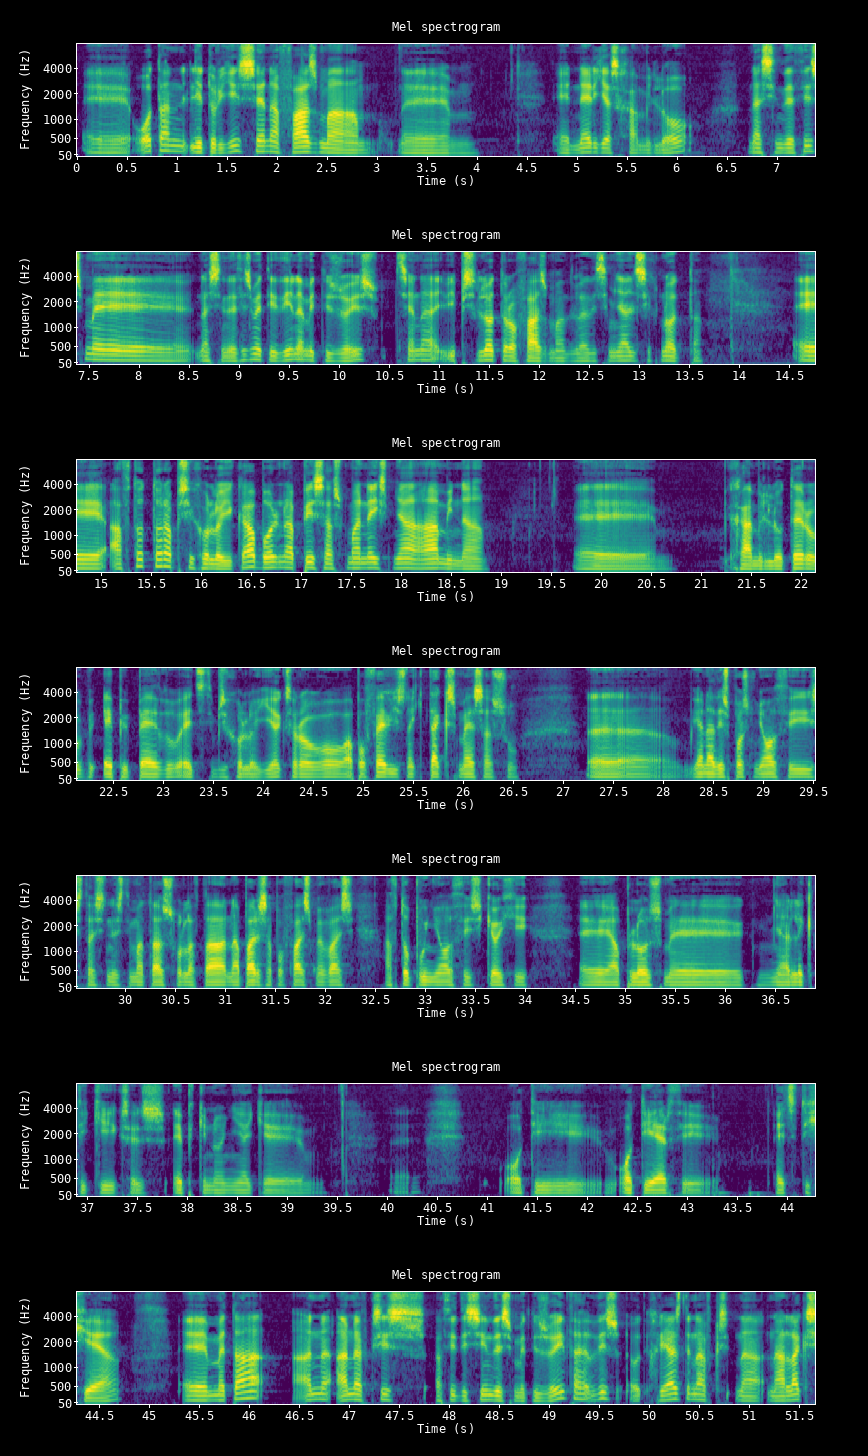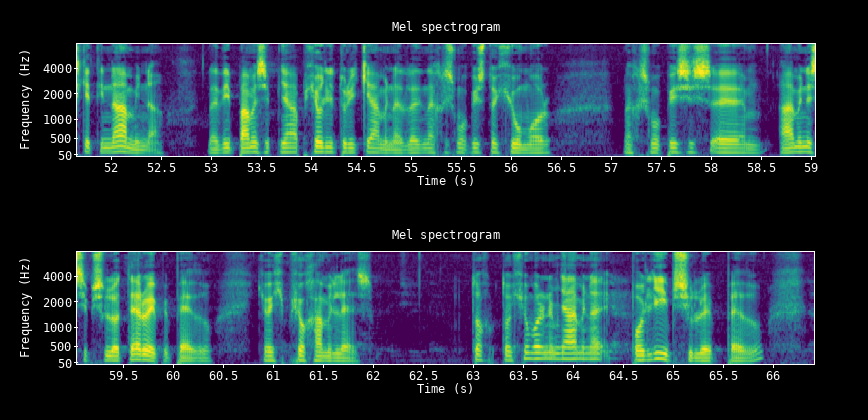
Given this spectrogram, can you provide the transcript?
ε, όταν λειτουργείς σε ένα φάσμα ε, ενέργειας χαμηλό να συνδεθείς, με, να συνδεθείς με τη δύναμη της ζωής σε ένα υψηλότερο φάσμα, δηλαδή σε μια άλλη συχνότητα. Ε, αυτό τώρα ψυχολογικά μπορεί να πεις, ας πούμε, αν έχεις μια άμυνα ε, χαμηλότερου επίπεδου, έτσι, στην ψυχολογία, ξέρω εγώ, αποφεύγεις να κοιτάξεις μέσα σου ε, για να δεις πώς νιώθεις, τα συναισθήματά σου, όλα αυτά, να πάρεις αποφάσεις με βάση αυτό που νιώθεις και όχι ε, απλώς με μια λεκτική, ξέρεις, επικοινωνία και ε, ότι, ότι έρθει έτσι τυχαία. Ε, μετά, αν, αν αυξήσεις αυτή τη σύνδεση με τη ζωή, θα δεις ότι χρειάζεται να, να, να αλλάξεις και την άμυνα. Δηλαδή πάμε σε μια πιο λειτουργική άμυνα, δηλαδή να χρησιμοποιήσεις το χιούμορ, να χρησιμοποιήσεις ε, άμυνες υψηλότερου επίπεδου και όχι πιο χαμηλές. Το, το χιούμορ είναι μια άμυνα πολύ υψηλού επίπεδου,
